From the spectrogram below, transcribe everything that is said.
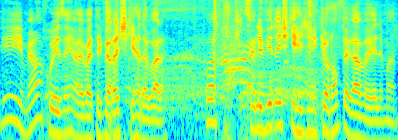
Ih, mesma coisa, hein? Aí vai ter que virar a esquerda agora. Pô, se ele vira a esquerdinha aqui, eu não pegava ele, mano.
